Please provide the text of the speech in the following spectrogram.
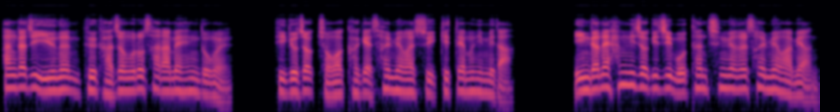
한 가지 이유는 그 가정으로 사람의 행동을 비교적 정확하게 설명할 수 있기 때문입니다. 인간의 합리적이지 못한 측면을 설명하면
